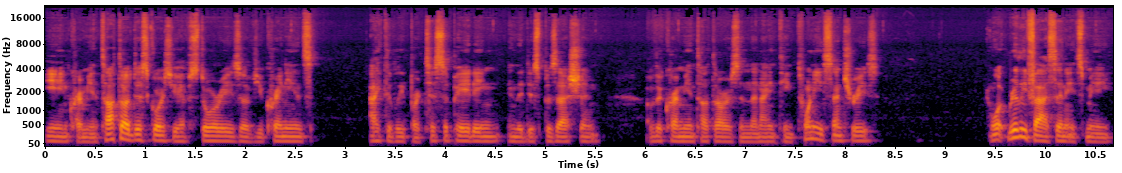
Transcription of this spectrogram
In Crimean Tatar discourse, you have stories of Ukrainians actively participating in the dispossession of the Crimean Tatars in the 19th, 20th centuries. What really fascinates me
